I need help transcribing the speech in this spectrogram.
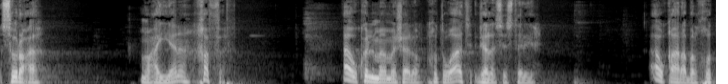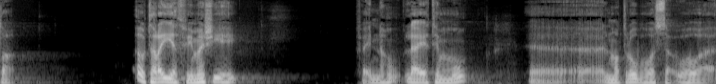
سرعة معينة خفف. أو كل ما مشى له خطوات جلس يستريح. أو قارب الخطى أو تريث في مشيه فإنه لا يتم آه، المطلوب وهو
